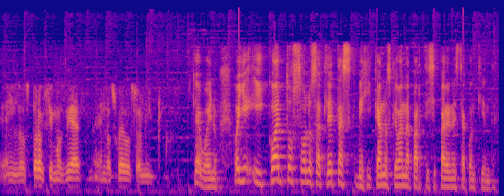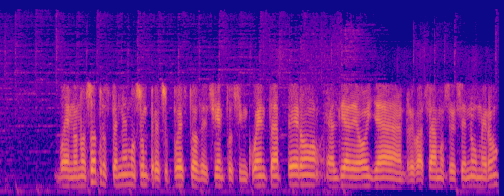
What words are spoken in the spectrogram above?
en los próximos días en los Juegos Olímpicos. Qué bueno. Oye, ¿y cuántos son los atletas mexicanos que van a participar en esta contienda? Bueno, nosotros tenemos un presupuesto de 150, pero al día de hoy ya rebasamos ese número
